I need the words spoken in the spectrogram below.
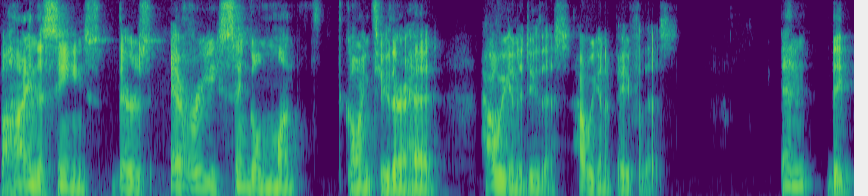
behind the scenes there's every single month going through their head how are we going to do this? How are we going to pay for this and they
